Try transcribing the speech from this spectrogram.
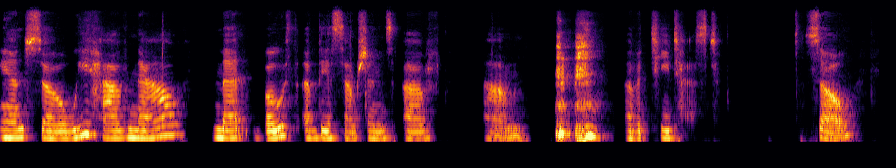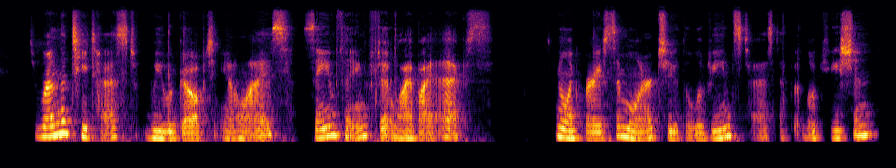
And so we have now met both of the assumptions of, um, of a t-test. So to run the t-test, we would go up to analyze, same thing, fit y by x. It's going to look very similar to the Levene's test. I put location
